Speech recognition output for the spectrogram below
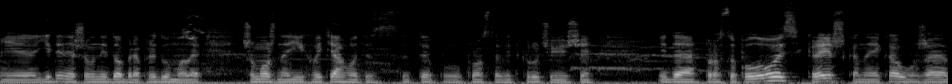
Е, Єдине, що вони добре придумали, що можна їх витягувати з типу, просто відкручуючи, іде просто полуось, кришка, на яка вже,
